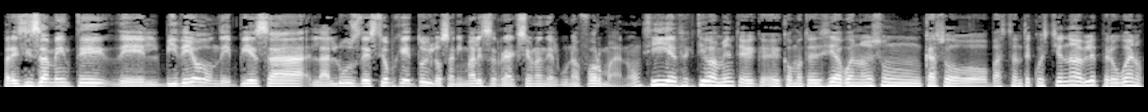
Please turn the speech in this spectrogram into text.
precisamente del video donde empieza la luz de este objeto y los animales reaccionan de alguna forma, ¿no? Sí, efectivamente, eh, como te decía, bueno, es un caso bastante cuestionable, pero bueno,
